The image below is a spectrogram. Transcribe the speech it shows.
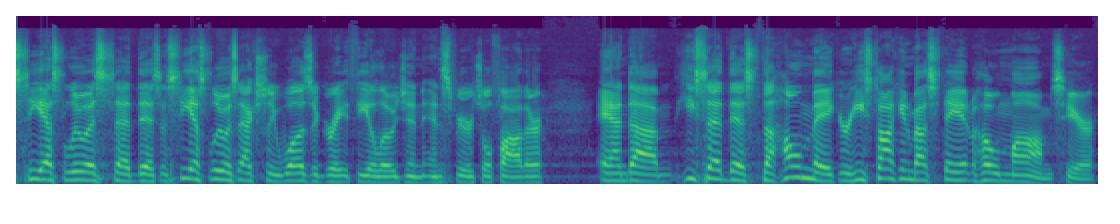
C.S. Lewis said this, and C.S. Lewis actually was a great theologian and spiritual father. And um, he said this the homemaker, he's talking about stay at home moms here.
